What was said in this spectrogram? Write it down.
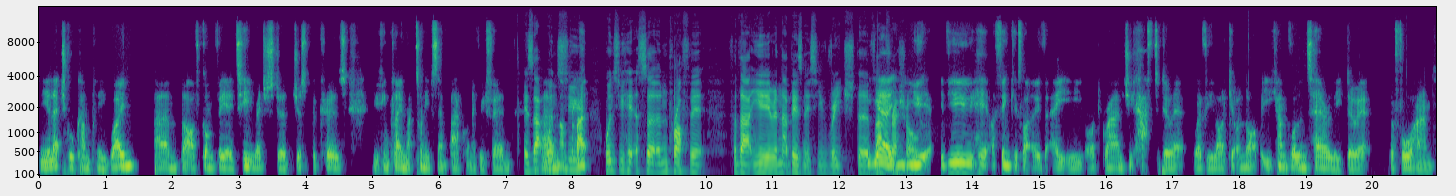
the electrical company won't. Um, but I've gone VAT registered just because you can claim that twenty percent back on everything. Is that once um, you pla- once you hit a certain profit? for that year in that business, you reach the VAT yeah, threshold. You, if you hit, I think it's like over 80 odd grand, you have to do it, whether you like it or not, but you can voluntarily do it beforehand.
